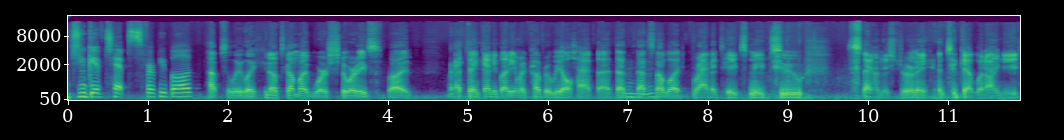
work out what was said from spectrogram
do you give tips for people? Absolutely. You know, it's got my worst stories, but right. I think anybody in recovery, we all have that. That mm-hmm. that's not what gravitates me to stay on this journey and to get what I need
